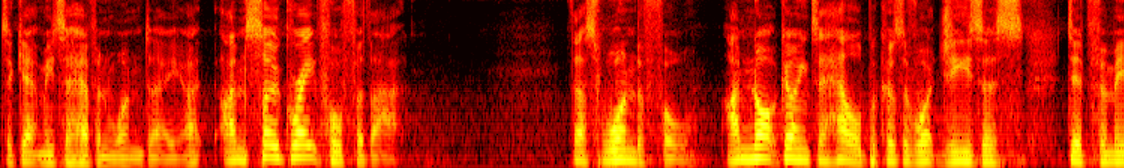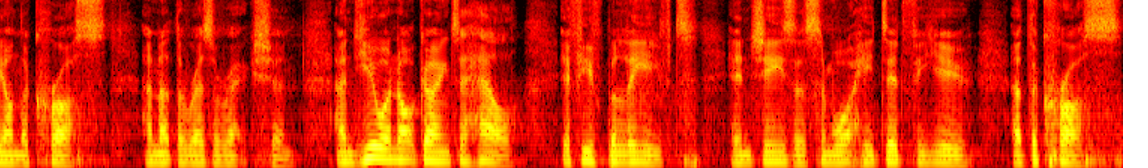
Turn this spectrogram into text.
to get me to heaven one day. I, I'm so grateful for that. That's wonderful. I'm not going to hell because of what Jesus did for me on the cross and at the resurrection. And you are not going to hell if you've believed in Jesus and what he did for you at the cross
